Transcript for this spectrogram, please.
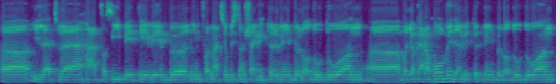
Uh, illetve hát az IBTV-ből, információbiztonsági törvényből adódóan, uh, vagy akár a honvédelmi törvényből adódóan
